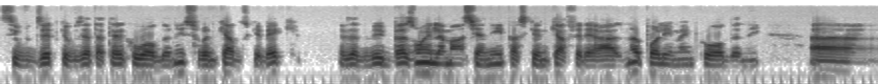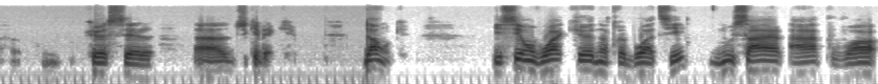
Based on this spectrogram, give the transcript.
Si vous dites que vous êtes à telle coordonnée sur une carte du Québec, vous avez besoin de le mentionner parce qu'une carte fédérale n'a pas les mêmes coordonnées euh, que celle euh, du Québec. Donc, Ici, on voit que notre boîtier nous sert à pouvoir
